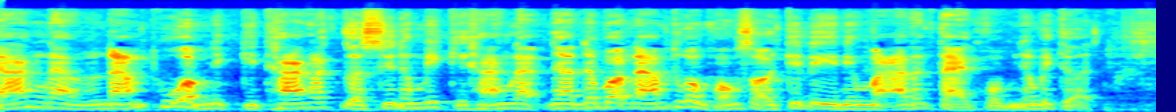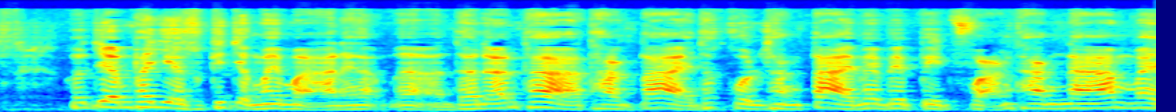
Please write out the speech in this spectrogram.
ยั้งนะน้ำท่วมนี่กี่ครั้งแล้วเกิดซีนามิกี่ครั้งแล้วนะเฉพาะน้ำท่วมของสอนกิรีนี่มาตั้งแต่ผมยังไม่เกิดเพราะฉะนั้นพระเยซูคริสต์ยังไม่มานะครับอ่าฉะนั้นถ้าทางใต้ถ้าคนทางใต้ไม่ไปปิดฝังทางน้ำไม่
